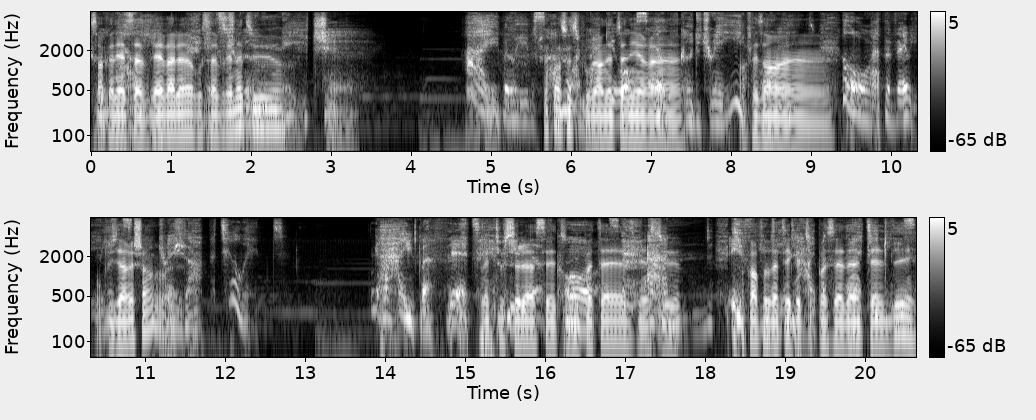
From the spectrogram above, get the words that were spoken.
sans connaître sa vraie valeur ou sa vraie nature. Je pense que tu pourrais en obtenir un en faisant un ou plusieurs échanges. Mais tout cela, c'est une hypothèse, bien sûr. Encore faudrait-il que tu possèdes un tel dé.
